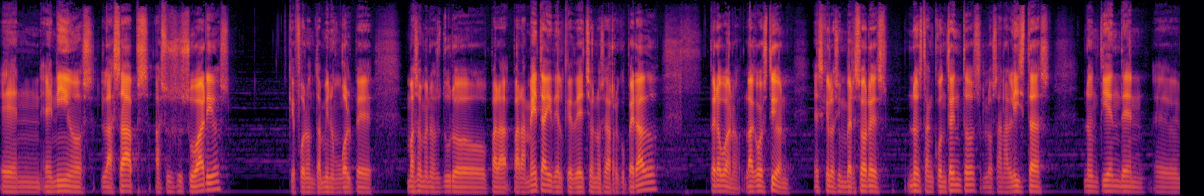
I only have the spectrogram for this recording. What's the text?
en, iOS las apps a sus usuarios, que fueron también un golpe más o menos duro para Meta y del que de hecho no se ha recuperado. Pero bueno, la cuestión es que los inversores no están contentos, los analistas no entienden eh,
